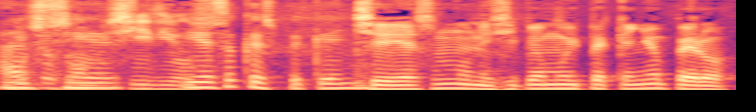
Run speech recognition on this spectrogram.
muchos homicidios. Y eso que es pequeño. Sí, es un municipio muy pequeño, pero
